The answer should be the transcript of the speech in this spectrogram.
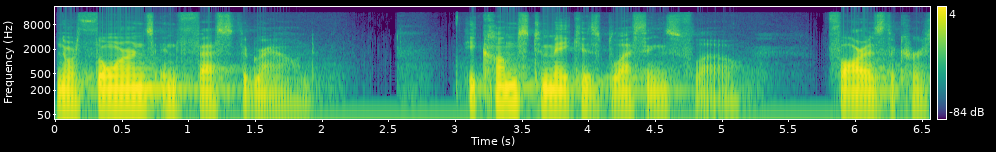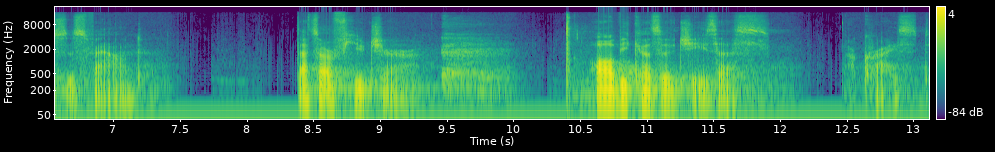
nor thorns infest the ground. He comes to make his blessings flow far as the curse is found. That's our future, all because of Jesus, our Christ.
